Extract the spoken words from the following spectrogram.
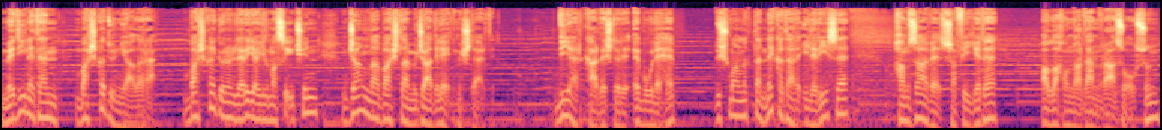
Medine'den başka dünyalara, başka gönüllere yayılması için canla başla mücadele etmişlerdi. Diğer kardeşleri Ebu Leheb, düşmanlıkta ne kadar ileri ise Hamza ve Safiye de Allah onlardan razı olsun,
